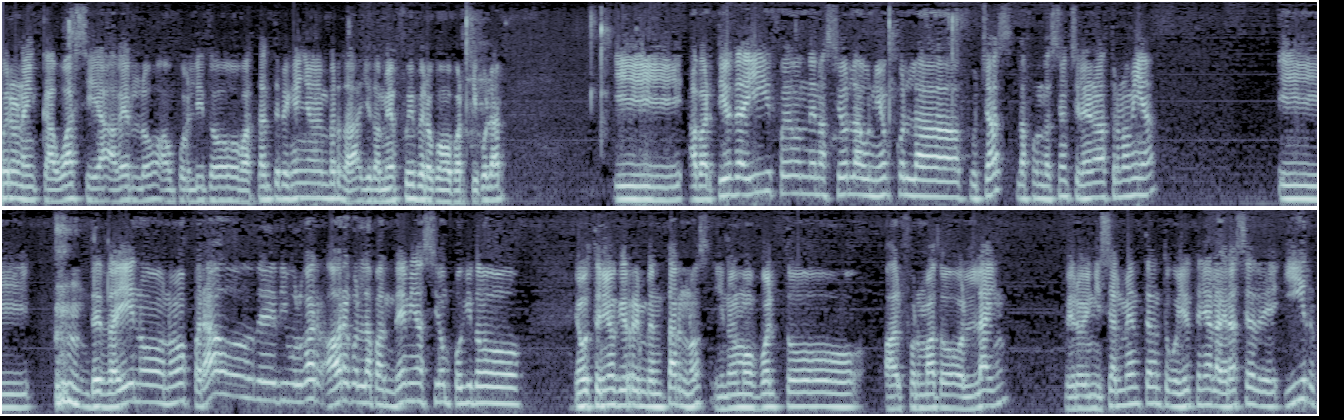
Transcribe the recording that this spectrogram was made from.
fueron a Incahuasi a verlo, a un pueblito bastante pequeño en verdad, yo también fui pero como particular. Y a partir de ahí fue donde nació la unión con la FUCHAS, la Fundación Chilena de Astronomía. Y desde ahí no, no hemos parado de divulgar. Ahora con la pandemia ha sido un poquito, hemos tenido que reinventarnos y no hemos vuelto al formato online. Pero inicialmente Antucoyén tenía la gracia de ir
